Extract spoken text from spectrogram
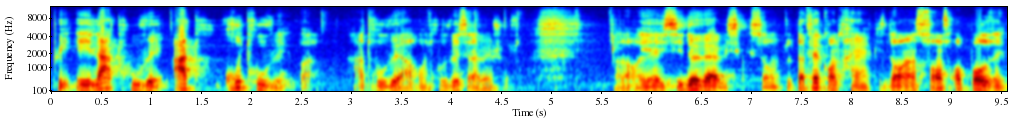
Puis il a trouvé, a retrouvé. Voilà. A trouvé, a retrouvé, c'est la même chose. Alors, il y a ici deux verbes qui sont tout à fait contraires, qui ont un sens opposé.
